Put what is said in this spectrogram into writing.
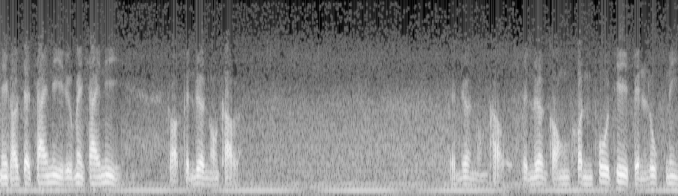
นี่เขาจะใช้หนี้หรือไม่ใช้หนี้ก็เป็นเรื่องของเขา เป็นเรื่องของเขา เป็นเรื่องของคนผู้ที่เป็นลูกหนี้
